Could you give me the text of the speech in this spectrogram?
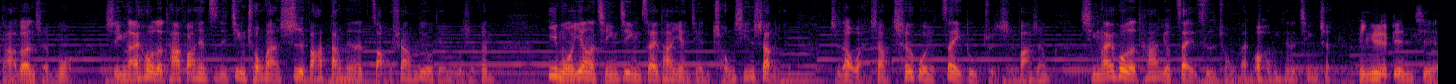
打断沉默。醒来后的她发现自己竟重返事发当天的早上六点五十分，一模一样的情境在她眼前重新上演。直到晚上，车祸又再度准时发生。醒来后的他又再次重返同一天的清晨。明日边界，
